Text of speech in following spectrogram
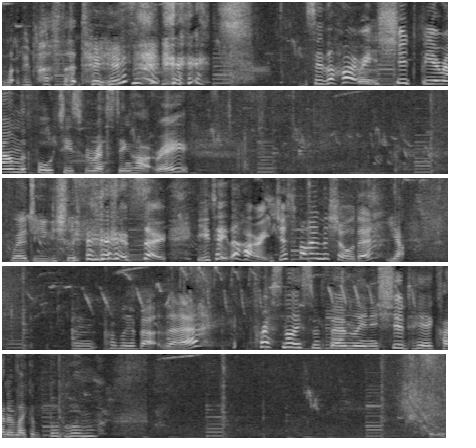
let me pass that to you. so the heart rate should be around the 40s for resting heart rate. Where do you usually? so you take the heart rate just behind the shoulder yeah. and probably about there. Press nice and firmly and you should hear kind of like a boom boom. Cool.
